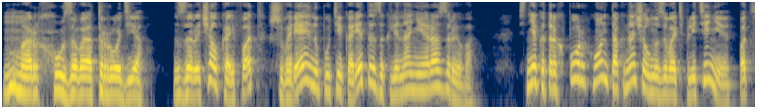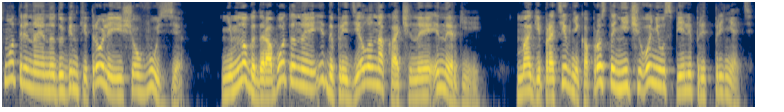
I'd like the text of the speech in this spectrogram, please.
«Мархузовое отродье!» — зарычал Кайфат, швыряя на пути кареты заклинание разрыва. С некоторых пор он так начал называть плетение, подсмотренное на дубинке тролля еще в уззе. Немного доработанное и до предела накачанное энергией. Маги противника просто ничего не успели предпринять.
